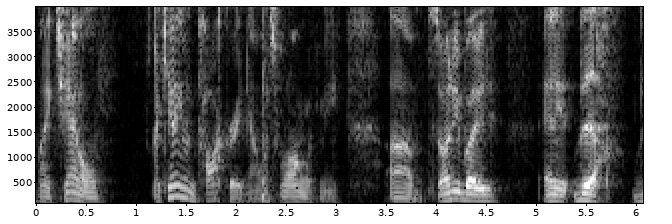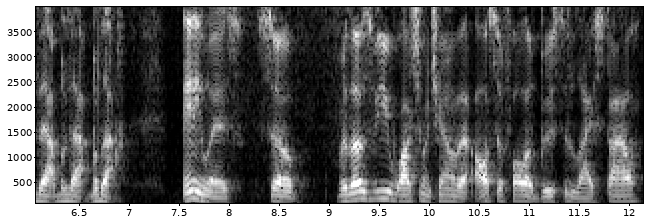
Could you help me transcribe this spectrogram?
my channel, I can't even talk right now. What's wrong with me? Um, so anybody, any blah blah blah blah. Anyways, so for those of you watching my channel that also follow Boosted Lifestyle,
